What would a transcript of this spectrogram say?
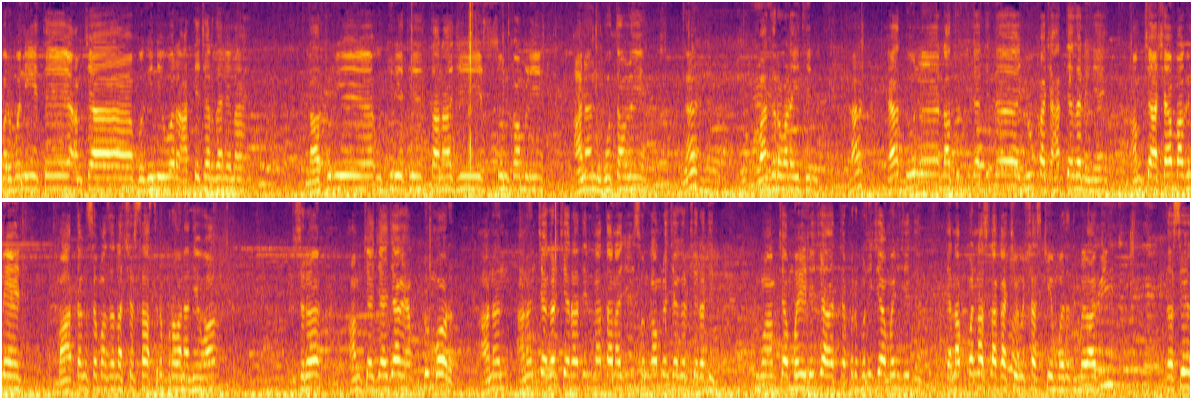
परभणी येथे आमच्या भगिनीवर अत्याचार झालेला आहे. लातूर उदगीर येथे तानाजी सोनकांबळे आनंद गोतावळे वांजरवाडा येथील हां? ह्या दोन लातूर जिल्ह्यातील युवकाच्या युवकाची हत्या झालेली आहे. आमच्या अशा मागण्या आहेत. मातंग समाजाला शस्त्रास्त्र परवाना द्यावा. दुसरं आमच्या ज्या ज्या कुटुंबावर आनंद आनंदच्या घरचे राहतील ना तानाजी सोनकांबळेच्या घरचे राहतील किंवा आमच्या महिलेच्या त्या परभणीच्या महिलेचे त्यांना पन्नास लाखाची शासकीय मदत मिळावी. तसेच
